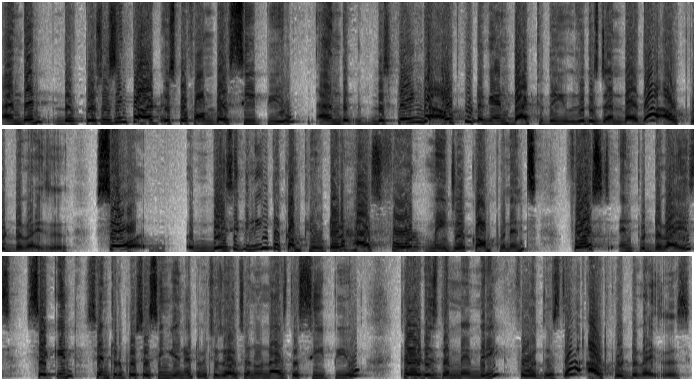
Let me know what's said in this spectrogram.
and then the processing part is performed by CPU and displaying the output again back to the user is done by the output devices. So basically the computer has four major components. First input device, second central processing unit which is also known as the CPU, third is the memory, fourth is the output devices.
